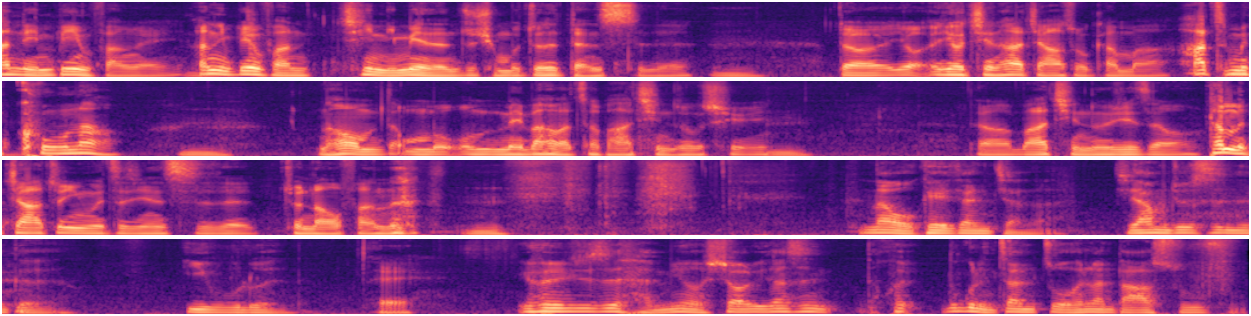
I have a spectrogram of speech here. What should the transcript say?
安宁病房哎、安宁病房厅里面人就全部都是等死的。嗯，对，有有请他家属干嘛？他这边哭闹。嗯，然后我们我们我们没办法再把他请出去。嗯，对啊，把他请出去之后，他们家就因为这件事就闹翻了。嗯，那我可以这样讲啊。其实他们就是那个义务论，对，因为就是很没有效率，但是会如果你这样做会让大家舒服，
